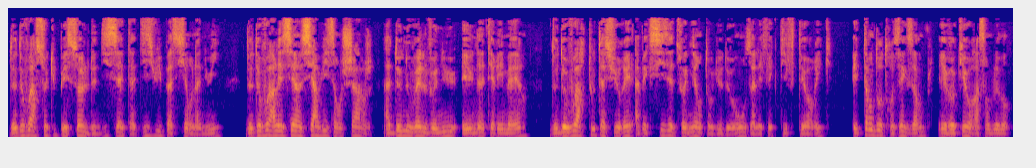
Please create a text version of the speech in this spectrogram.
de devoir s'occuper seul de 17 à 18 patients la nuit, de devoir laisser un service en charge à deux nouvelles venues et une intérimaire, de devoir tout assurer avec six aides-soignantes au lieu de onze à l'effectif théorique, et tant d'autres exemples évoqués au rassemblement.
